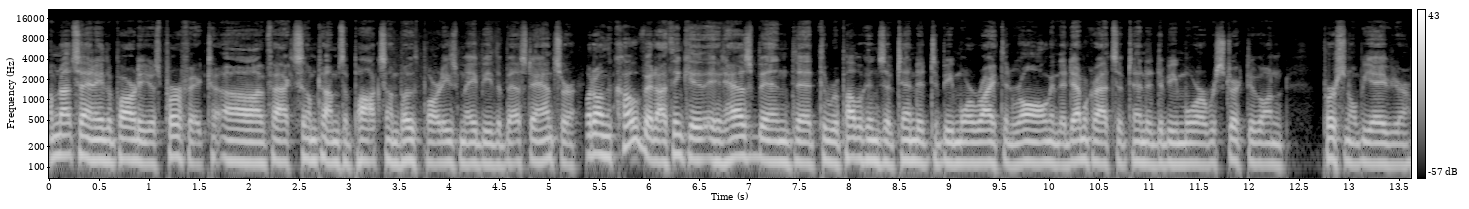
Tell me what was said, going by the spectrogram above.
I'm not saying either party is perfect. Uh, in fact, sometimes a pox on both parties may be the best answer. But on the COVID, I think it, it, has been that the Republicans have tended to be more right than wrong, and the Democrats have tended to be more restrictive on personal behavior.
